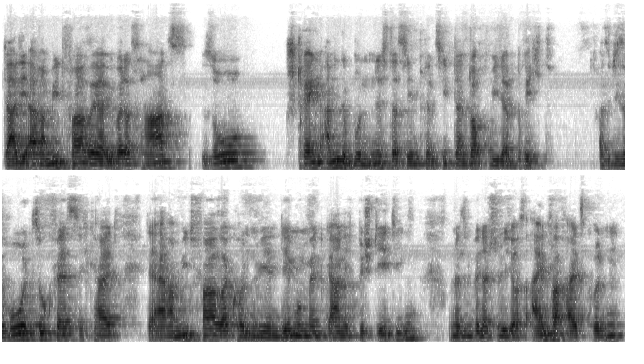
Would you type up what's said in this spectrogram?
da die Aramidfaser ja über das Harz so streng angebunden ist, dass sie im Prinzip dann doch wieder bricht. Also diese hohe Zugfestigkeit der Aramidfaser konnten wir in dem Moment gar nicht bestätigen. Und da sind wir natürlich aus Einfachheitsgründen,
